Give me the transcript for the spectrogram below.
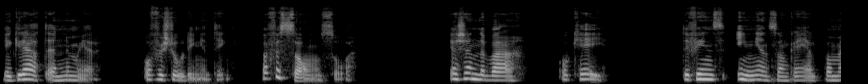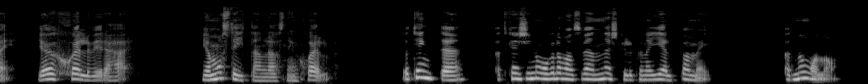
Jag grät ännu mer och förstod ingenting. Varför sa hon så? Jag kände bara, okej. Okay. Det finns ingen som kan hjälpa mig. Jag är själv i det här. Jag måste hitta en lösning själv. Jag tänkte att kanske någon av hans vänner skulle kunna hjälpa mig att nå honom.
